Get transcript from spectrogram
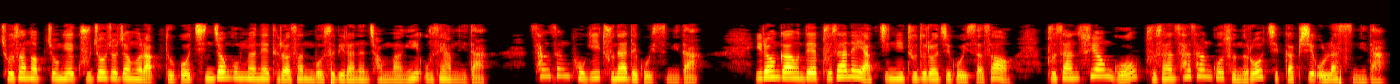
조선업종의 구조조정을 앞두고 진정 국면에 들어선 모습이라는 전망이 우세합니다. 상승폭이 둔화되고 있습니다. 이런 가운데 부산의 약진이 두드러지고 있어서 부산 수영구, 부산 사상구 순으로 집값이 올랐습니다.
